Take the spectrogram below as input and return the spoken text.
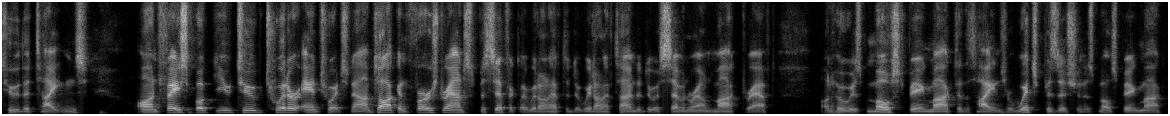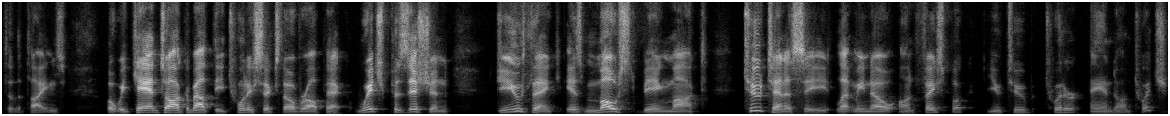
to the Titans? on Facebook, YouTube, Twitter, and Twitch. Now I'm talking first round specifically. We don't have to do we don't have time to do a seven round mock draft on who is most being mocked to the Titans or which position is most being mocked to the Titans. But we can talk about the 26th overall pick. Which position do you think is most being mocked to Tennessee? Let me know on Facebook, YouTube, Twitter, and on Twitch.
